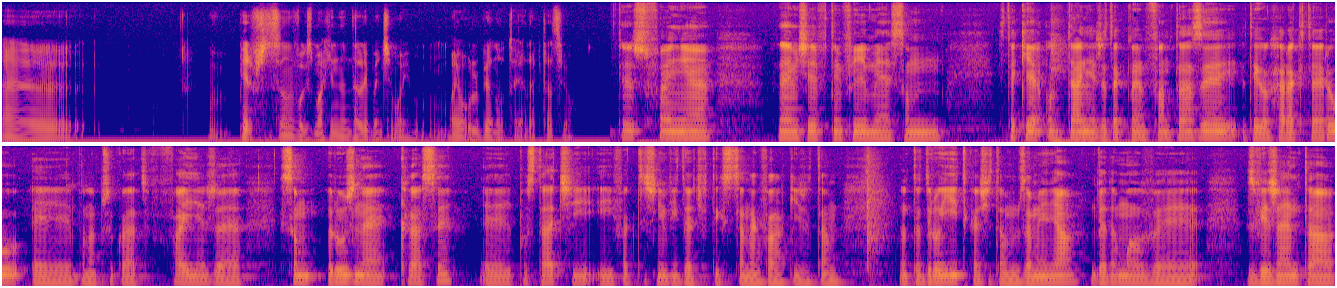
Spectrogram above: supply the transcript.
e, pierwszy sezon Vox Machina dalej będzie moim, moją ulubioną tej adaptacją. Też fajnie, wydaje mi się, w tym filmie są jest takie oddanie, że tak powiem, fantazy tego charakteru, yy, bo na przykład fajnie, że są różne klasy yy, postaci i faktycznie widać w tych scenach walki, że tam no ta druidka się tam zamienia, wiadomo, w zwierzęta,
